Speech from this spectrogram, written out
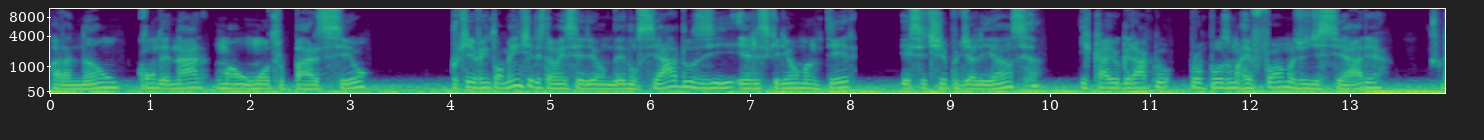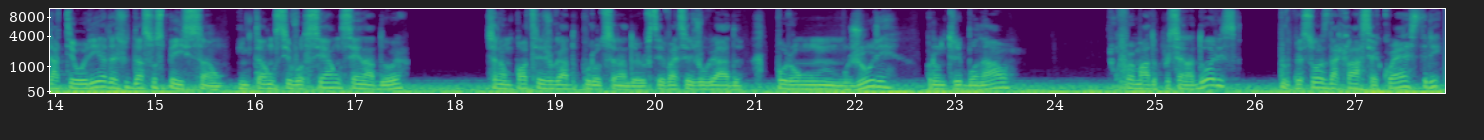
para não condenar uma, um outro par seu, porque eventualmente eles também seriam denunciados e eles queriam manter esse tipo de aliança. E Caio Graco propôs uma reforma judiciária da teoria da, da suspeição. Então, se você é um senador, você não pode ser julgado por outro senador, você vai ser julgado por um júri, por um tribunal formado por senadores por pessoas da classe equestre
